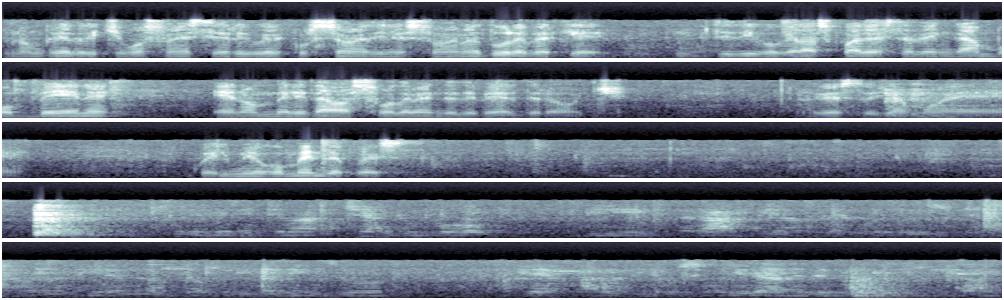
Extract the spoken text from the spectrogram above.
Non credo che ci possano essere ripercussioni di nessuna natura perché ti dico che la squadra è stata in campo bene e non meritava assolutamente di perdere oggi. Questo diciamo è il mio commento è questo. Scusi Presidente, ma c'è anche un po' di rabbia per quello che è successo alla fine dell'applauso di Patrizio, che alla fine possiamo dire ha determinato il risultato?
